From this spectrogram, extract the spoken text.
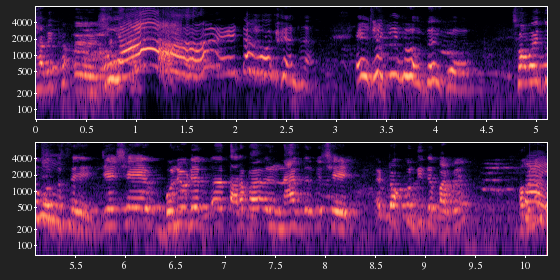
শাহরুখ খান না এটা হবে না। এটা কি বলতেছেন? সবাই তো বলতেছে যে সে বলিউডের তারকা নায়কদেরকে সে টক্কর দিতে পারবে। হবে তাই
